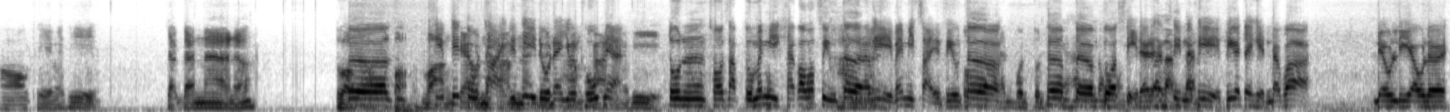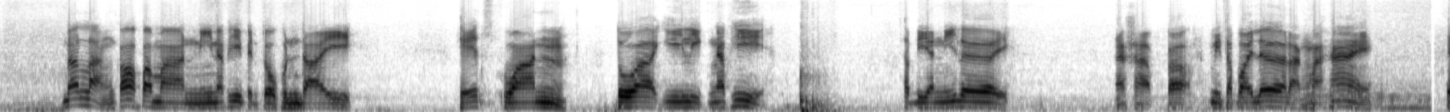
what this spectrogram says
อ๋อโอเคไหมพี่ จากด้านหน้าเนอะตัวคือวางคลิปที่แก้วตูนถ่ายำที่พี่ดูใน YouTube เนี่ยทางไกละพี่ตุนโทรศัพท์ตุนไม่มีแค่ว่าฟิลเตอร์นะพี่ ไม่มีใส่ฟิลเตอร์ด้านบนตุนเพิ่มเติมตัวสีได้ทั้งสิ้นนะพี่ พี่ก็จะเห็นแบบว่าเรียวๆเลย ด้านหลังก็ประมาณนี้นะพี่เป็นตัวคุณได H1 ตัว e l i x นะพี่ ทะเบียนนี้เลย นะครับ ก็มีสปอยเลอร์หลังมาให้ เซ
